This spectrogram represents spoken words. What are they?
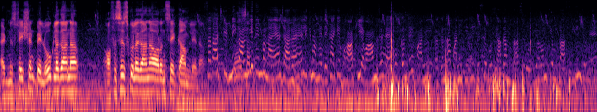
ایڈمنسٹریشن پہ لوگ لگانا آفیسز کو لگانا اور ان سے کام لینا۔ سر آج کڈنی کالمی دن منایا جا رہا ہے لیکن ہم نے دیکھا کہ وہاں کی عوام جو ہے وہ گندے پانی گندا پانی پی رہی جس سے وہ زیادہ متاثر ہو رہی ہے اور ان کے متاثرین جو ہیں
